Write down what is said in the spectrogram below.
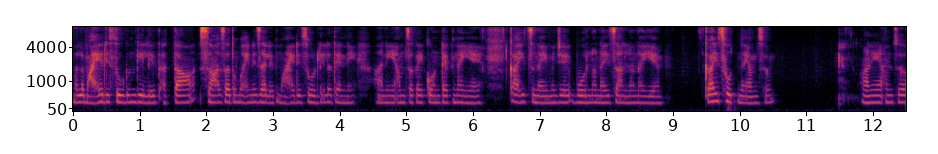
मला माहेरी सोडून गेलेत. आत्ता सहा सात महिने झालेत माहेरी सोडलेलं त्यांनी आणि आमचा काही कॉन्टॅक्ट नाही आहे काहीच नाही म्हणजे बोलणं नाही चालणं नाही आहे काहीच होत नाही आमचं. आणि आमचं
